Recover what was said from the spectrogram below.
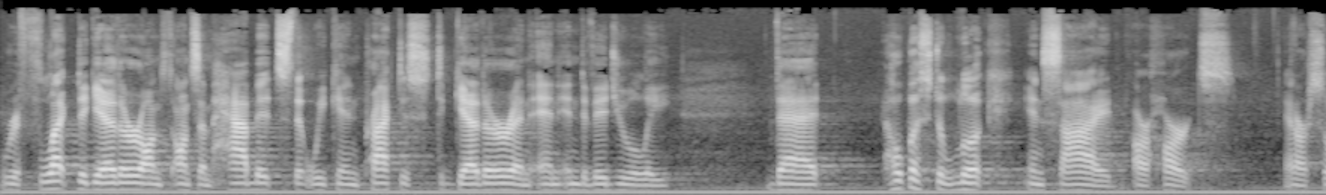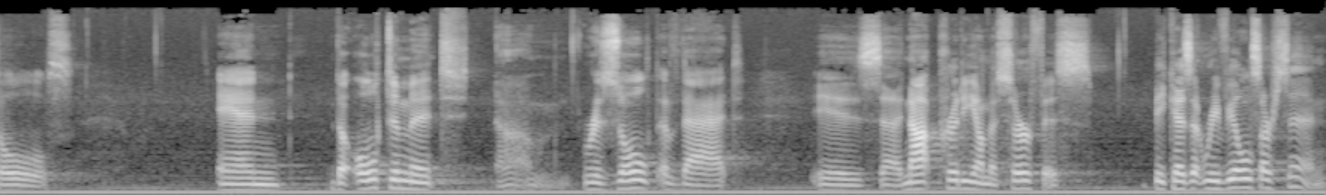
reflect together on, on some habits that we can practice together and, and individually that help us to look inside our hearts and our souls. And the ultimate um, result of that is uh, not pretty on the surface because it reveals our sin.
